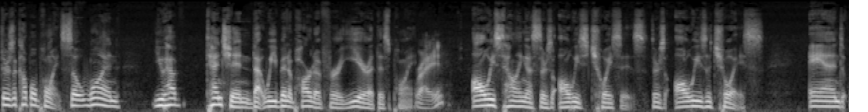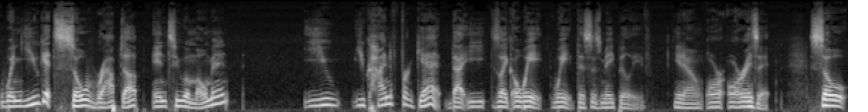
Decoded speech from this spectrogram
there's a couple points. So one, you have tension that we've been a part of for a year at this point. right Always telling us there's always choices. There's always a choice. And when you get so wrapped up into a moment, you you kind of forget that you, it's like, oh wait, wait, this is make believe, you know, or or is it? So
